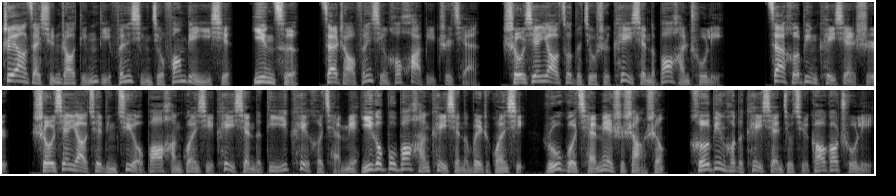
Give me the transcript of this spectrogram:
这样在寻找顶底分型就方便一些，因此在找分型和画笔之前，首先要做的就是 K 线的包含处理。在合并 K 线时，首先要确定具有包含关系 K 线的第一 K 和前面一个不包含 K 线的位置关系。如果前面是上升，合并后的 K 线就取高高处理；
